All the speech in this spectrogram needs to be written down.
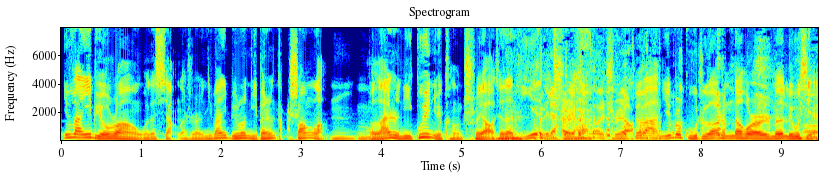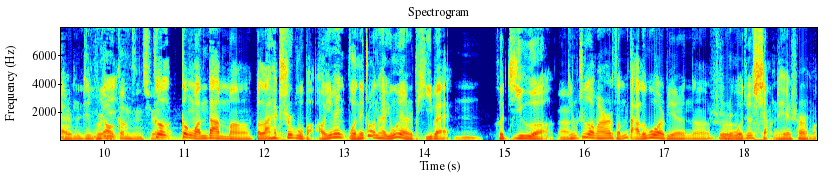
因为万一，比如说啊，我在想的是，你万一比如说你被人打伤了，嗯嗯本来是你闺女可能吃药，现在你也得吃药，都得吃药，对吧？你不是骨折什么的，或者什么流血什么，这不是药更进去更更完蛋吗？本来还吃不饱，因为我那状态永远是疲惫嗯和饥饿。嗯你说这玩意儿怎么打得过别人呢？就是我就想这些事儿嘛，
